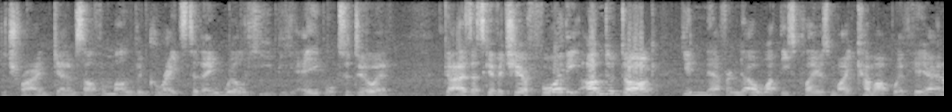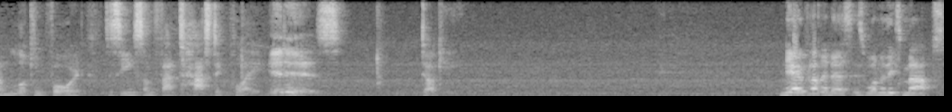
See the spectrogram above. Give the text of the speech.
to try and get himself among the greats today. Will he be able to do it? Guys, let's give a cheer for the underdog. You never know what these players might come up with here, and I'm looking forward to seeing some fantastic play. It is Duggi. Neoplanet S is one of these maps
